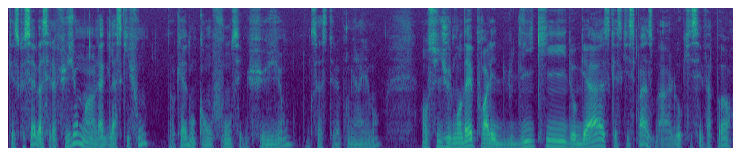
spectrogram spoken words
qu'est-ce que c'est? Bah, C'est la fusion, hein, la glace qui fond donc on fond, c'est une fusion. Donc ça, c'était le premier élément. Ensuite, je vous demandais, pour aller du liquide au gaz, qu'est-ce qui se passe? Ben, L'eau qui s'évapore.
